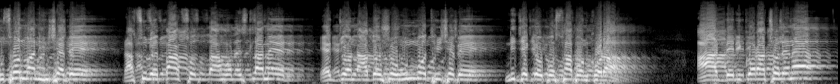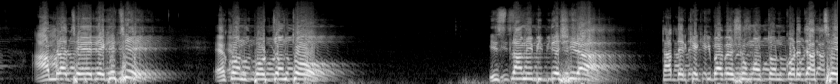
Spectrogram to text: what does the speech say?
মুসলমান হিসেবে, রাসুল পাক সাল্লাহ ইসলামের একজন আদর্শ উম্মত হিসেবে নিজেকে উপস্থাপন করা। আর দেরি করা চলে না। আমরা চেয়ে দেখেছি এখন পর্যন্ত ইসলামী বিদ্বেষীরা তাদেরকে কীভাবে সমর্থন করে যাচ্ছে?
